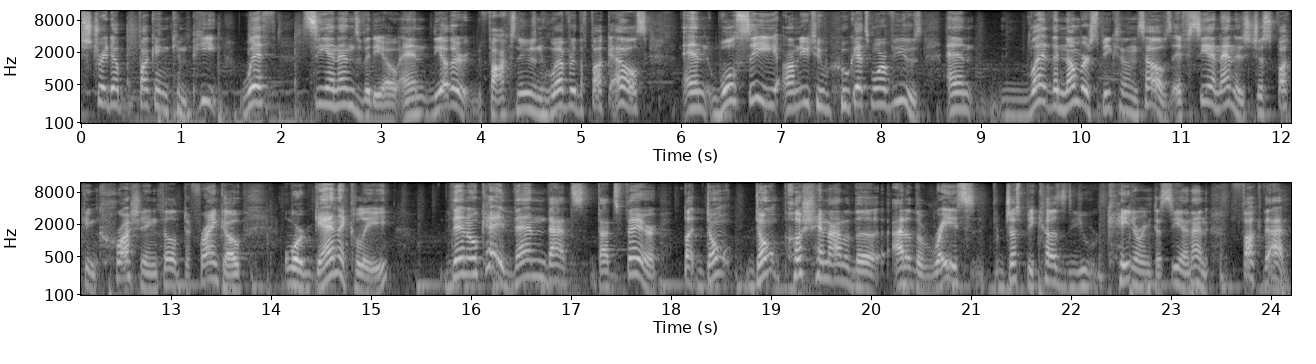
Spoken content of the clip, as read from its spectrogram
straight up fucking compete with CNN's video and the other Fox News and whoever the fuck else and we'll see on YouTube who gets more views. And let the numbers speak for themselves. If CNN is just fucking crushing Philip DeFranco organically then okay then that's that's fair. But don't don't push him out of the out of the race just because you're catering to CNN fuck that.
